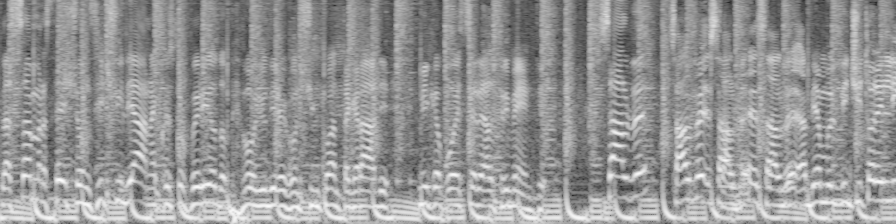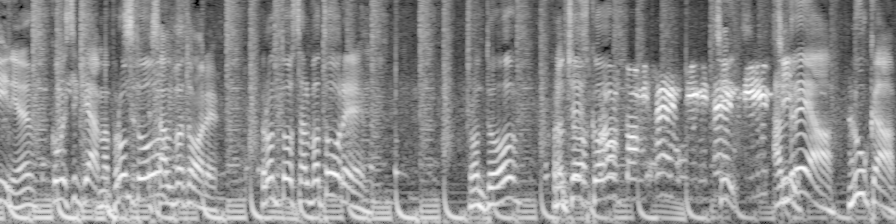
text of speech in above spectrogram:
La Summer Station siciliana in questo periodo, beh, voglio dire con 50 gradi, mica può essere altrimenti. Salve. Salve, salve, salve. Abbiamo il vincitore in linea. eh? Come si chiama? Pronto? S- Salvatore. Pronto Salvatore? Pronto? Francesco? Pronto, mi senti? Mi Sì. senti? Andrea? Luca?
